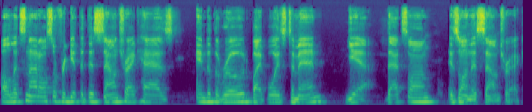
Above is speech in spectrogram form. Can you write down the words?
Oh, let's not also forget that this soundtrack has End of the Road by Boyz II Men. Yeah, that song is on this soundtrack.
